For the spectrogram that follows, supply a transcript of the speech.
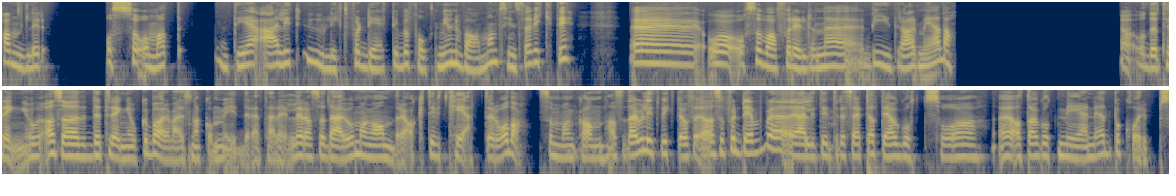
handler også om at det er litt ulikt fordelt i befolkningen hva man syns er viktig. Eh, og også hva foreldrene bidrar med, da. Ja, og det trenger, jo, altså, det trenger jo ikke bare være snakk om idrett her heller. Altså, det er jo mange andre aktiviteter òg, da, som man kan altså, Det er jo litt viktig å altså, For det ble jeg litt interessert i, at det har gått så eh, At det har gått mer ned på korps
